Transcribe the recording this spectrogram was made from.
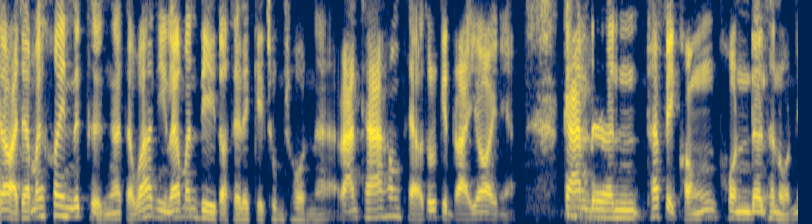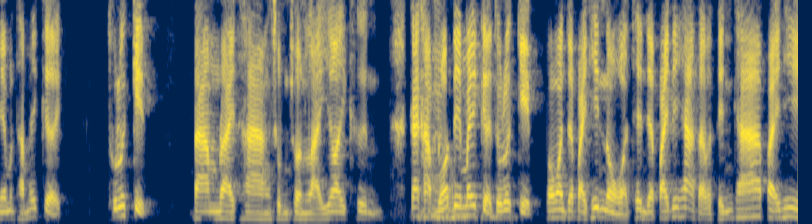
เราอาจจะไม่ค่อยนึกถึงนะแต่ว่าจริงแล้วมันดีต่อเศรษฐกิจชุมชนนะร้านค้าห้องแถวธุรกิจรายย่อยเนี่ย การเดิน traffic ของคนเดินถนนเนี่ยมันทำให้เกิดธุรกิจ ตามรายทางชุมชนรายย่อยขึ้น การขับรถนี่ไม่เกิดธุรกิจ เพราะมันจะไปที่ node เช่นจะไปที่ห้างสรรพสินค้าไปที่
